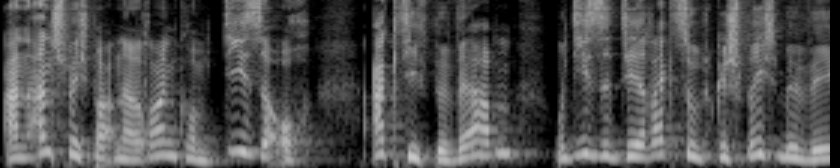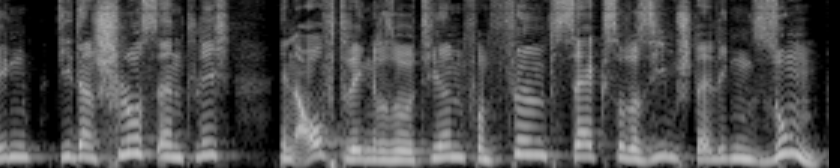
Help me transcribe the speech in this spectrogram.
an Ansprechpartner herankommen, diese auch aktiv bewerben und diese direkt zu Gesprächen bewegen, die dann schlussendlich in Aufträgen resultieren von fünf, sechs oder siebenstelligen Summen.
